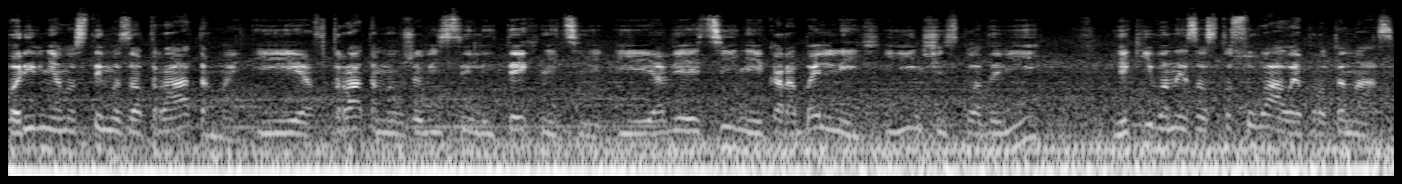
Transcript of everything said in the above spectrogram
порівняно з тими затратами і втратами вже в силі техніці, і авіаційній, і корабельній, і іншій складовій, які вони застосували проти нас.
